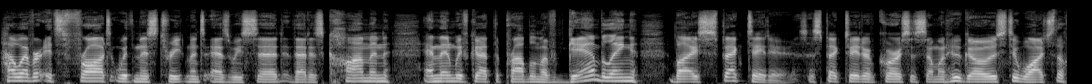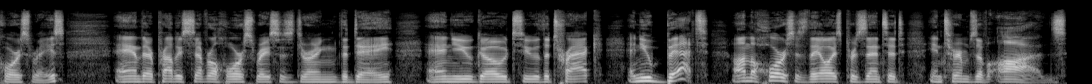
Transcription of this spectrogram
However, it's fraught with mistreatment, as we said. That is common. And then we've got the problem of gambling by spectators. A spectator, of course, is someone who goes to watch the horse race and there are probably several horse races during the day, and you go to the track and you bet on the horses. They always present it in terms of odds.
